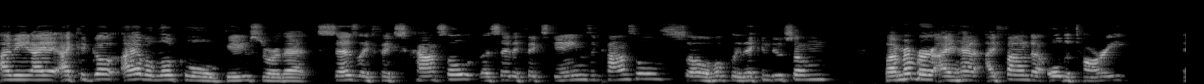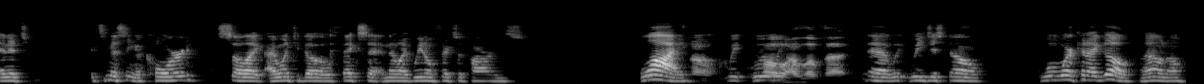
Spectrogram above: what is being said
I mean, I, I could go. I have a local game store that says they fix console. Let's say they fix games and consoles, so hopefully they can do something. But I remember I had I found an old Atari, and it's it's missing a cord. So like I went to go fix it, and they're like, we don't fix Ataris. Why? Oh, We, we, oh, we I love that. yeah, we, we just don't. Well, where could I go? I don't know.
